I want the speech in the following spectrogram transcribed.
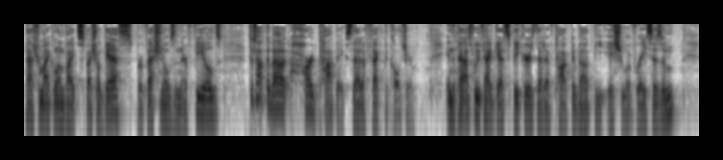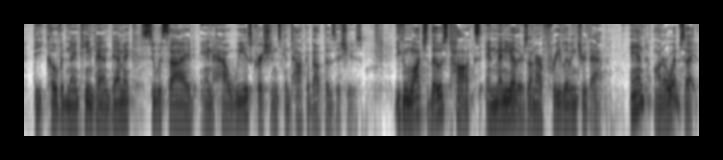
Pastor Michael invites special guests, professionals in their fields, to talk about hard topics that affect the culture. In the past, we've had guest speakers that have talked about the issue of racism, the COVID-19 pandemic, suicide, and how we as Christians can talk about those issues. You can watch those talks and many others on our free Living Truth app and on our website,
